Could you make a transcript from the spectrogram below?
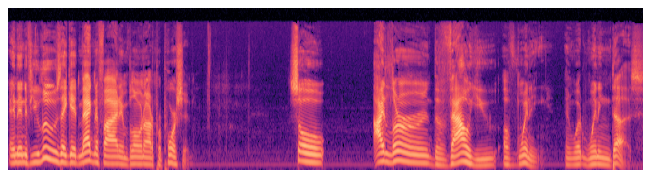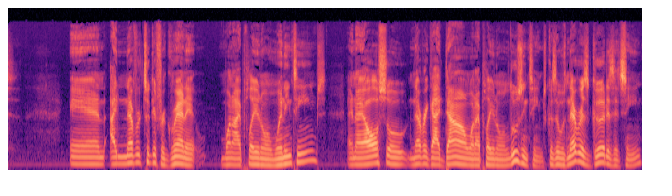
and then if you lose, they get magnified and blown out of proportion. So I learned the value of winning and what winning does. And I never took it for granted when I played on winning teams and I also never got down when I played on losing teams because it was never as good as it seemed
